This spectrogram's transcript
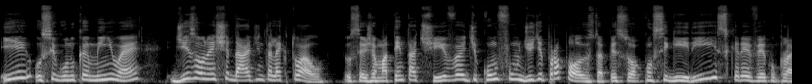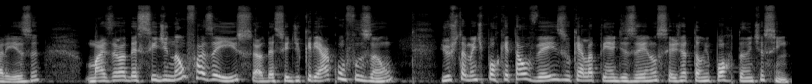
E o segundo caminho é desonestidade intelectual, ou seja, uma tentativa de confundir de propósito. A pessoa conseguiria escrever com clareza, mas ela decide não fazer isso, ela decide criar confusão, justamente porque talvez o que ela tem a dizer não seja tão importante assim.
